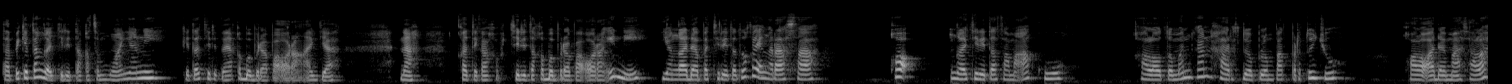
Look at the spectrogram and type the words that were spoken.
Tapi kita nggak cerita ke semuanya nih kita ceritanya ke beberapa orang aja. Nah, ketika cerita ke beberapa orang ini, yang gak dapat cerita tuh kayak ngerasa, kok gak cerita sama aku? Kalau teman kan harus 24 per 7. Kalau ada masalah,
